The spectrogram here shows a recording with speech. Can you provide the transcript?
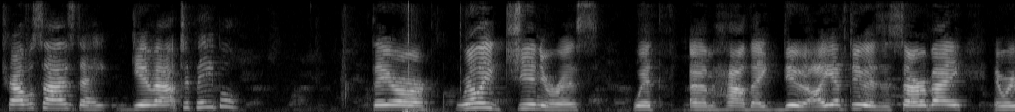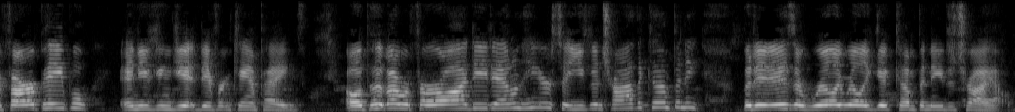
travel size to give out to people. They are really generous with um, how they do it. All you have to do is a survey and refer people, and you can get different campaigns. Oh, I will put my referral ID down here so you can try the company, but it is a really, really good company to try out.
